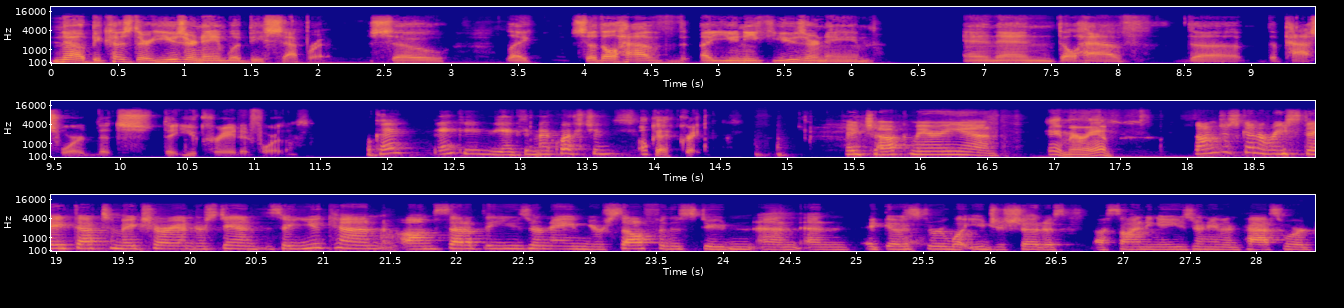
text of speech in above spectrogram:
no, because their username would be separate. So like so they'll have a unique username and then they'll have the the password that's that you created for them. Okay, thank you. You answered my questions. Okay, great. Hey Chuck, Marianne. Hey Marianne. So I'm just going to restate that to make sure I understand. So you can um, set up the username yourself for the student, and and it goes through what you just showed us, assigning a username and password,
